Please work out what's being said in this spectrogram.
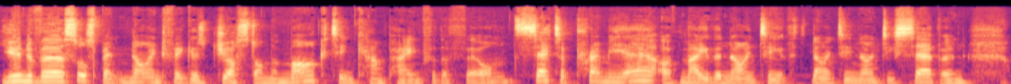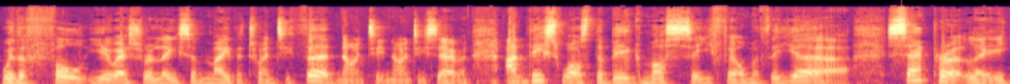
Universal spent nine figures just on the marketing campaign for the film set a premiere of May the 19th 1997 with a full US release of May the 23rd 1997 and this was the big must see film of the year. Separate separately,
